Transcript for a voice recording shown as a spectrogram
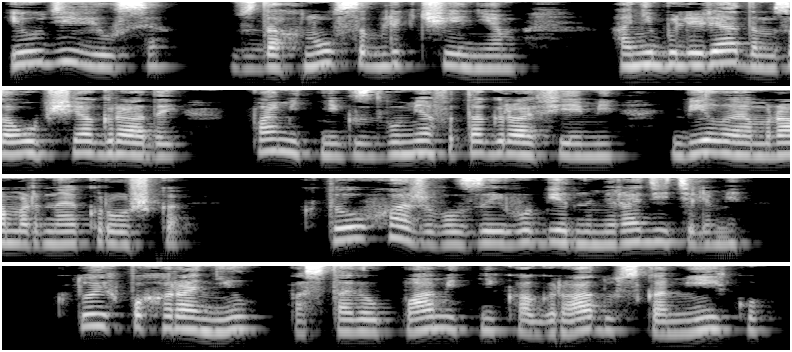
И удивился. Вздохнул с облегчением. Они были рядом, за общей оградой. Памятник с двумя фотографиями, белая мраморная крошка. Кто ухаживал за его бедными родителями? Кто их похоронил, поставил памятник, ограду, скамейку?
